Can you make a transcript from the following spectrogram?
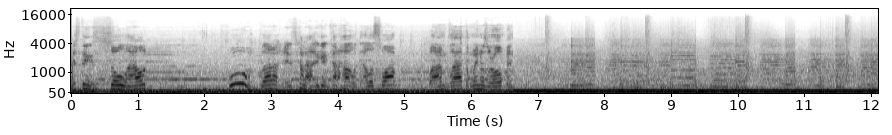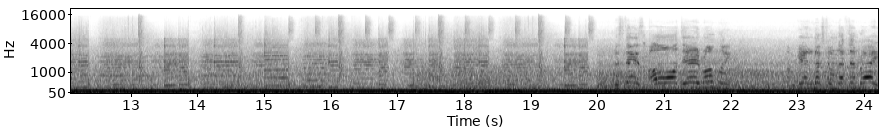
This thing is so loud. Woo, glad I, it's kind of getting kind of hot with the LS swap, but I'm glad the windows are open. Right.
